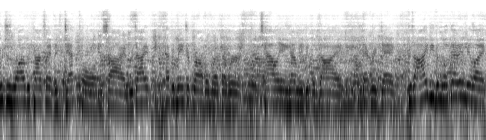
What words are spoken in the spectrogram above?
Which is why we constantly have a death toll on the side, which I have a major problem with that we're tallying how many people die every day. Because I've even looked at it and be like,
